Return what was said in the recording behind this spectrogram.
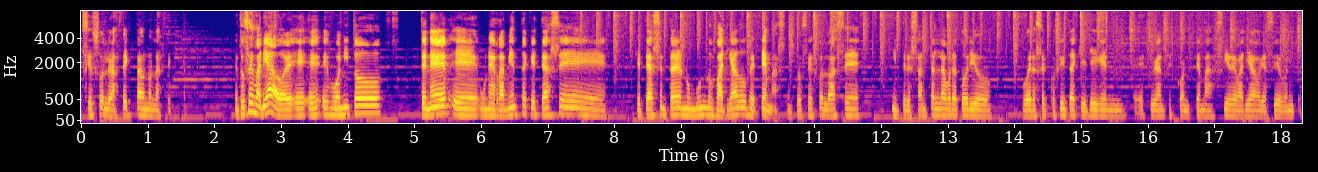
si eso le afecta o no le afecta. Entonces es variado, es, eh, eh, es, bonito tener eh, una herramienta que te hace que te hace entrar en un mundo variado de temas. Entonces eso lo hace interesante al laboratorio poder hacer cositas que lleguen eh, estudiantes con temas así de variados y así de bonitos.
